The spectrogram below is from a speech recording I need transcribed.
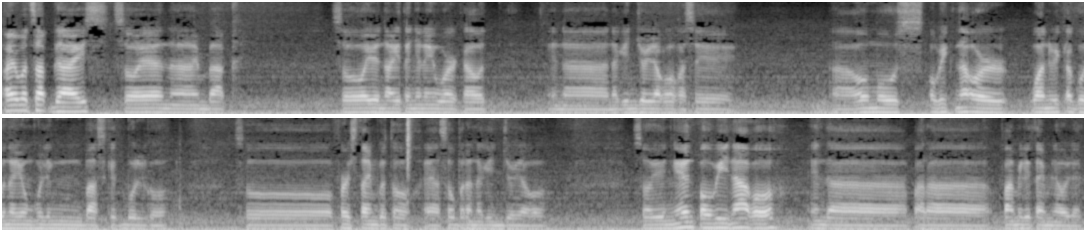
Alright, what's up guys? So ayan, uh, I'm back. So ayun, nakita nyo na yung workout. And uh, nag-enjoy ako kasi uh, almost a week na or one week ago na yung huling basketball ko. So first time ko to, kaya sobrang nag-enjoy ako. So yun, ngayon pauwi na ako and uh, para family time na ulit.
